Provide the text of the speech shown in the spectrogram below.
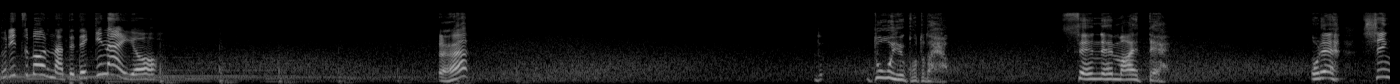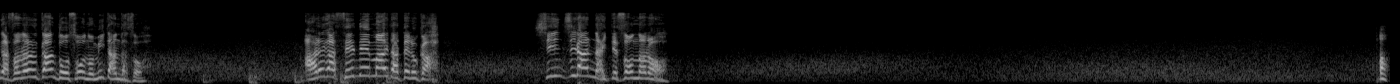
ブリッツボールなんてできないよ。え？どどういうことだよ？千年前って。俺シンがザナルカンドを襲うの見たんだぞ。あれが千年前だってのか。信じらんないってそんなの。あ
